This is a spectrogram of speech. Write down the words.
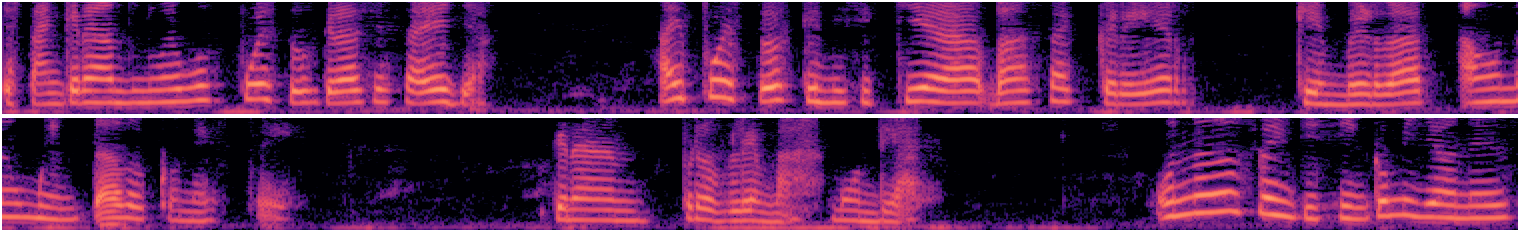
están creando nuevos puestos gracias a ella. Hay puestos que ni siquiera vas a creer que en verdad han aumentado con este gran problema mundial. Unos 25 millones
